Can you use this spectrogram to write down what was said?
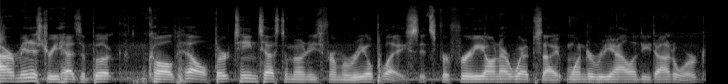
our ministry has a book called Hell 13 Testimonies from a Real Place. It's for free on our website, wonderreality.org.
